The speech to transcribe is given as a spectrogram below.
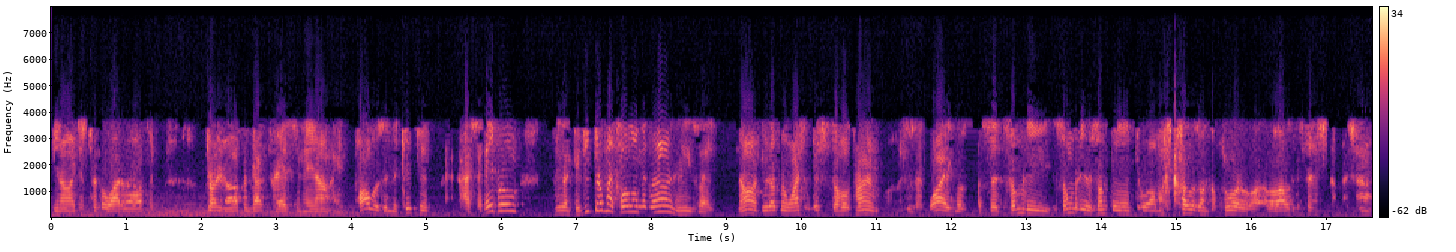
you know. I just turned the water off and dried it off and got dressed, and you know, and Paul was in the kitchen. I said, "Hey, bro." He's like, did you throw my clothes on the ground? And he's like, no, dude, I've been washing dishes the whole time. He's like, why? He goes, I said, somebody, somebody or something threw all my clothes on the floor while, I was finishing up my shower.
